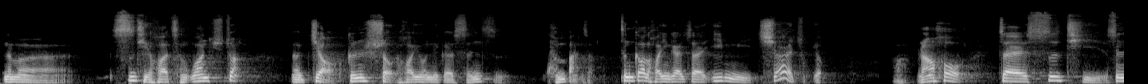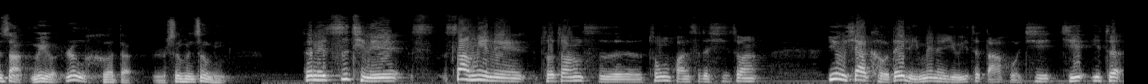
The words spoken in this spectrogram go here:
那么尸体的话呈弯曲状，那脚跟手的话用那个绳子捆绑着，身高的话应该在一米七二左右，啊，然后在尸体身上没有任何的身份证明。这里尸体呢，上面呢着装是棕黄色的西装，右下口袋里面呢有一只打火机及一只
